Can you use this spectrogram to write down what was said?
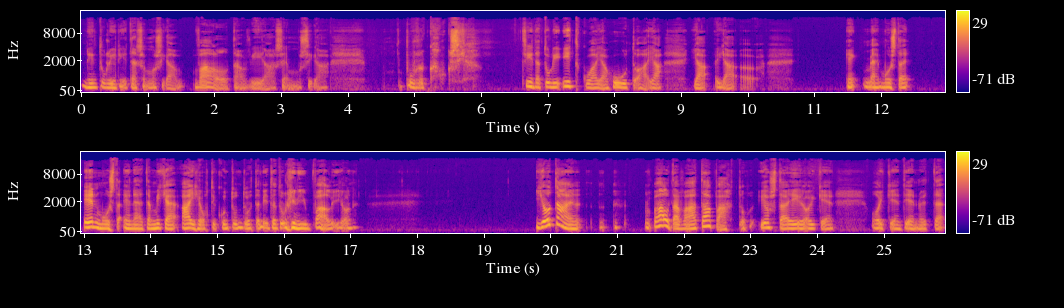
niin tuli niitä semmoisia valtavia semmoisia purkauksia. Siinä tuli itkua ja huutoa ja, ja, ja en, mä en muista, en muista enää, että mikä aiheutti, kun tuntui, että niitä tuli niin paljon. Jotain valtavaa tapahtui, josta ei oikein, oikein tiennyt, että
